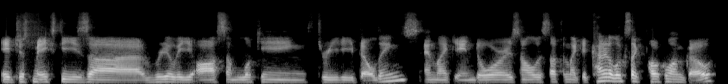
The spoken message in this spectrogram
it just makes these uh, really awesome looking 3D buildings and like indoors and all this stuff, and like it kind of looks like Pokemon Go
